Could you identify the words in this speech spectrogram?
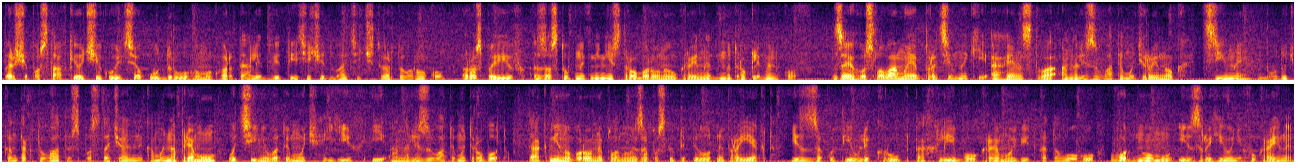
Перші поставки очікуються у другому кварталі 2024 року. Розповів заступник міністра оборони України Дмитро Кліменков. За його словами, працівники агентства аналізуватимуть ринок, ціни будуть контактувати з постачальниками напряму, оцінюватимуть їх і аналізуватимуть роботу. Так, Міноборони планує запустити пілотний проєкт із закупівлі круп та хлібу окремо від каталогу в одному із регіонів України.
